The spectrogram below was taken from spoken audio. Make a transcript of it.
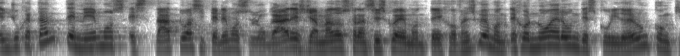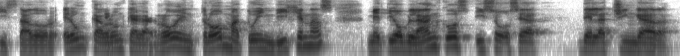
En Yucatán tenemos estatuas y tenemos lugares llamados Francisco de Montejo. Francisco de Montejo no era un descubridor, era un conquistador, era un cabrón que agarró, entró, mató indígenas, metió blancos, hizo, o sea, de la chingada.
